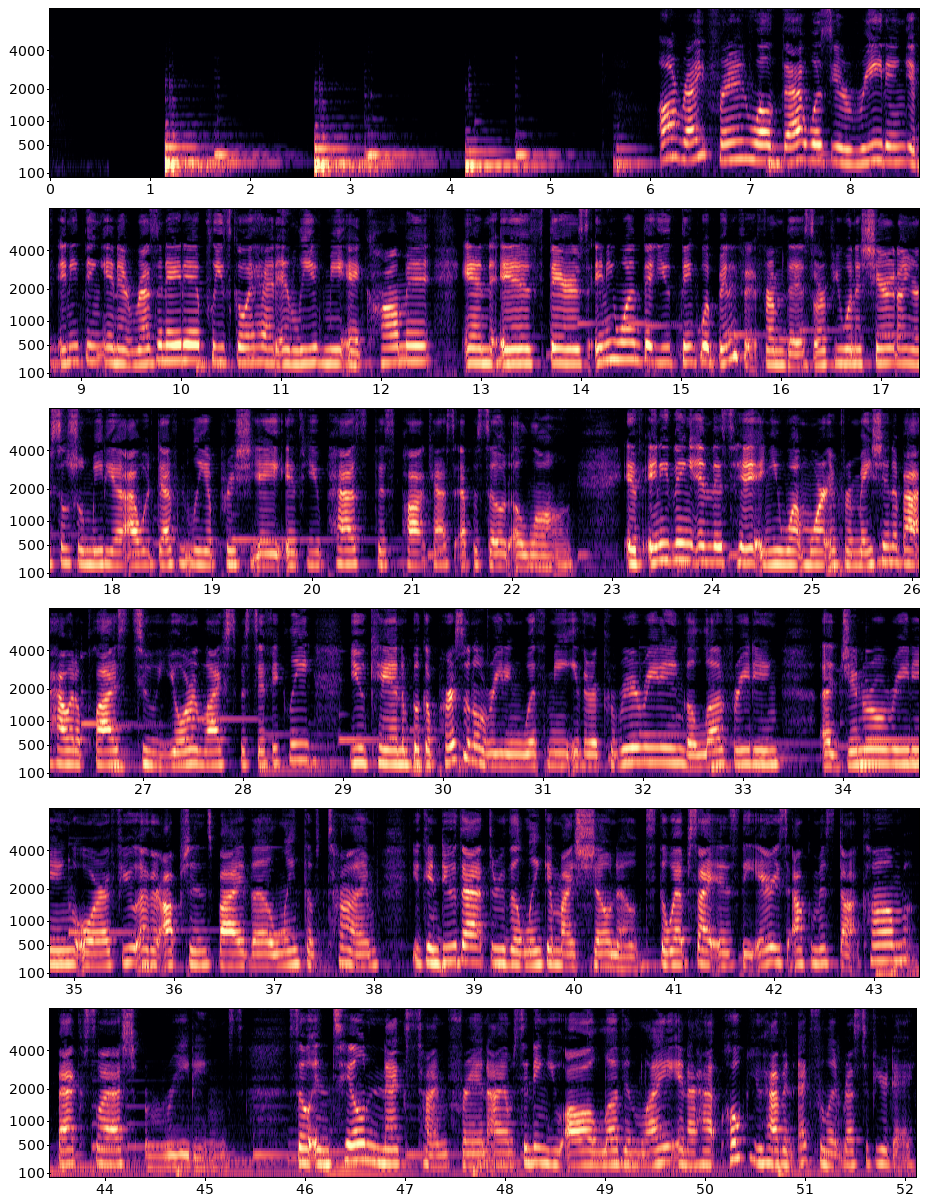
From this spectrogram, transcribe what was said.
All right, friend. Well, that was your reading. If anything in it resonated, please go ahead and leave me a comment. And if there's anyone that you think would benefit from this, or if you want to share it on your social media, I would definitely appreciate if you pass this podcast episode along. If anything in this hit and you want more information about how it applies to your life specifically, you can book a personal reading with me, either a career reading, a love reading, a general reading, or a few other options by the length of time. You can do that through the link in my show notes. The website is theariesalchemist.com backslash readings. So until next time, friend, I am sending you all love and light, and I ha- hope you have an excellent rest of your day.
